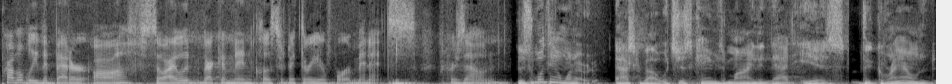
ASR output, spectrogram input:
probably the better off. So I would recommend closer to three or four minutes per zone. There's one thing I want to ask about, which just came to mind, and that is the ground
